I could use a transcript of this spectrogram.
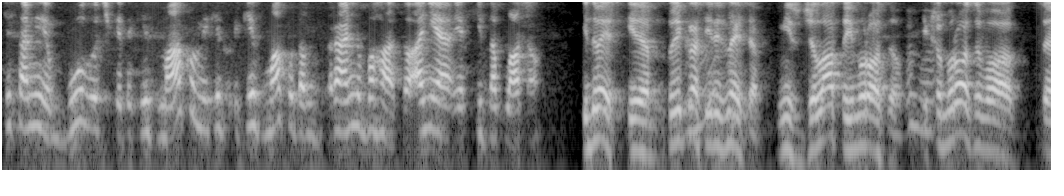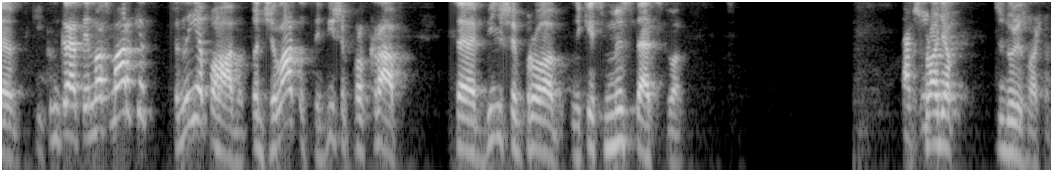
ті самі булочки, такі з маком, яких, яких маку там реально багато, а не як кіт наплакав. І дивись, і, то якраз і різниця між джелато і морозиво. Мгм. Якщо морозиво це такий конкретний мас-маркет, це не є погано. То джелато це більше про крафт, це більше про якесь мистецтво. Так, і, Справді, це дуже смачно.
